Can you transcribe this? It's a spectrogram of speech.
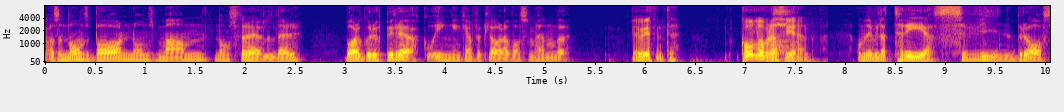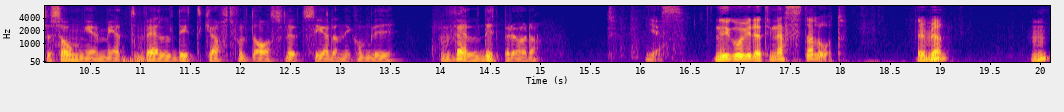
Alltså någons barn, någons man, någons förälder bara går upp i rök och ingen kan förklara vad som hände. Jag vet inte. Kolla på den serien. Om ni vill ha tre svinbra säsonger med ett väldigt kraftfullt avslut, se den. Ni kommer bli väldigt berörda. Yes. Nu går vi vidare till nästa låt. Är du Mm. beredd? Mm.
